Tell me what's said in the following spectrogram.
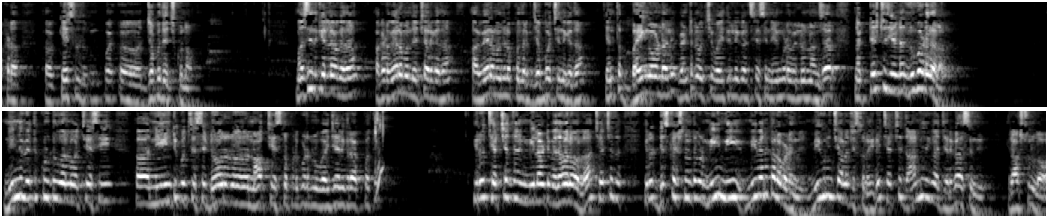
అక్కడ కేసులు జబ్బు తెచ్చుకున్నాం. మసీదుకి వెళ్ళావు కదా అక్కడ వేల మంది వచ్చారు కదా ఆ వేల మందిలో కొందరికి జబ్బు వచ్చింది కదా ఎంత భయంగా ఉండాలి? వెంటనే వచ్చి వైద్యుల్ని కలిసేసి నేను కూడా వెళ్ళున్నాను సార్. నాకు టెస్ట్ చేయండి నువ్వు అడగాల. నిన్ను వెతుక్కుంటూ వాళ్ళు వచ్చేసి నీ ఇంటికి వచ్చేసి డోర్ నాక్ చేసినప్పుడు కూడా నువ్వు వైద్యానికి రాకపోతే? ఈరోజు చర్చ అంతా మీలాంటి విధవాల వల్ల చర్చ ఈరోజు డిస్కషన్ అంతా కూడా మీ మీ మీ వెనకాల పడింది. మీ గురించి ఆలోచిస్తున్నారు ఈరోజు చర్చ దాని మీదుగా జరగాల్సింది ఈ రాష్ట్రంలో.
